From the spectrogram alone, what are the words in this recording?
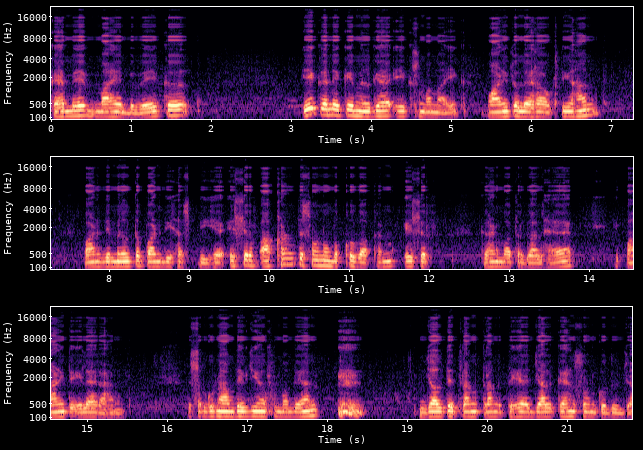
ਕਹਿਬੇ ਮਾਹੇ ਵਿਵੇਕ ਇੱਕ ਅਨੇਕੇ ਮਿਲ ਗਿਆ ਇੱਕ ਸਮਨਾ, ਇੱਕ ਪਾਣੀ ਤੋਂ ਲਹਿਰਾਂ ਉੱਠਦੀਆਂ ਹਨ, ਪਾਣੀ ਦੇ ਮਿਲਣ ਤੋਂ ਪਾਣੀ ਦੀ ਹਸਤੀ ਹੈ। ਇਹ ਸਿਰਫ ਆਖਣ ਤੇ ਸੁਣਨ ਵੱਖੋ ਵੱਖ ਇਹ ਸਿਰਫ ਕਹਿਣ ਮਾਤਰ ਗੱਲ ਹੈ ਕਿ ਪਾਣੀ ਤੇ ਲਹਿਰਾਂ ਹਨ। ਤੇ ਸਤਿਗੁਰੂ ਨਾਮਦੇਵ ਜੀ ਨੂੰ ਫਰਮਾਉਂਦੇ ਹਨ, ਜਲ ਤੇ ਤਰੰਗ ਤਰੰਗ ਤੇ ਹੈ, ਜਲ ਕਹਿਣ ਸੁਣ ਕੋ ਦੂਜਾ।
